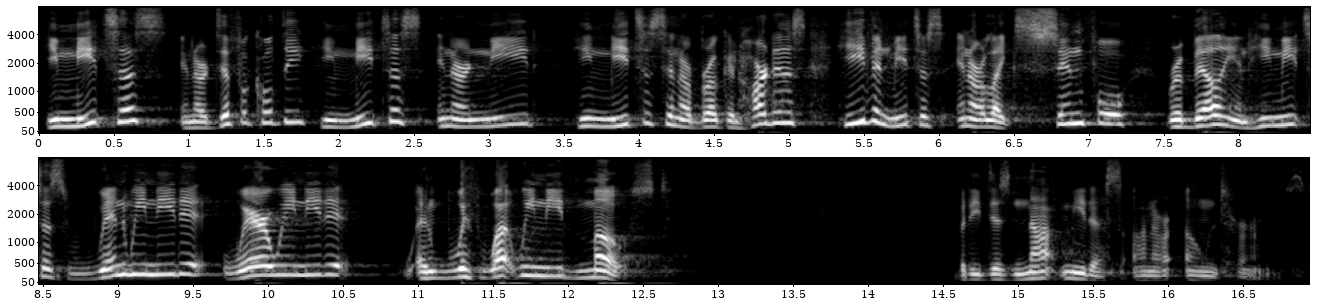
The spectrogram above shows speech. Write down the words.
He meets us in our difficulty, He meets us in our need, He meets us in our brokenheartedness, He even meets us in our like sinful rebellion. He meets us when we need it, where we need it, and with what we need most. But He does not meet us on our own terms.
